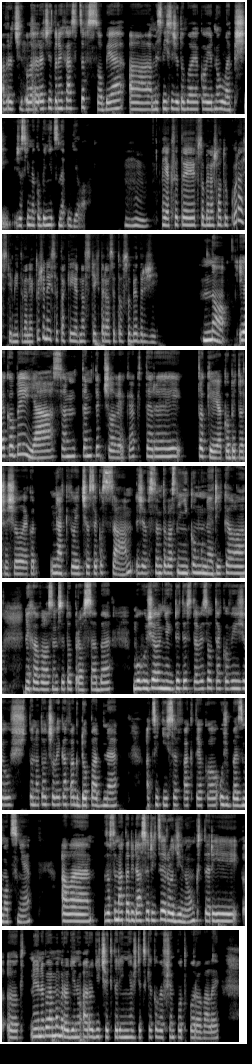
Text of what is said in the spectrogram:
a radši, radši to nechá sice v sobě a myslí si, že to bude jako jednou lepší, že s tím jako by nic neudělá. Mm-hmm. A jak se ty v sobě našla tu kuráž s tím jít ven? Jak to, že nejsi taky jedna z těch, která si to v sobě drží? No, jakoby já jsem ten typ člověka, který taky jakoby to řešil jako nějaký čas jako sám, že jsem to vlastně nikomu neříkala, nechávala jsem si to pro sebe. Bohužel někdy ty stavy jsou takový, že už to na toho člověka fakt dopadne a cítí se fakt jako už bezmocně ale zase má tady, dá se říct, rodinu, který, eh, nebo já mám rodinu a rodiče, který mě vždycky jako ve všem podporovali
